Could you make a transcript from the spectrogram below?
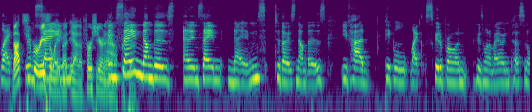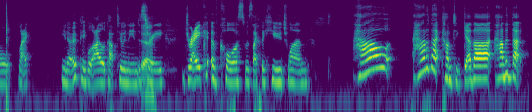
Like Not super recently, but yeah, the first year and a half. for sure. insane numbers and insane names to those numbers. You've had people like Scooter Braun, who's one of my own personal like, you know, people I look up to in the industry. Drake, of course, was like the huge one. How how did that come together? How did that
